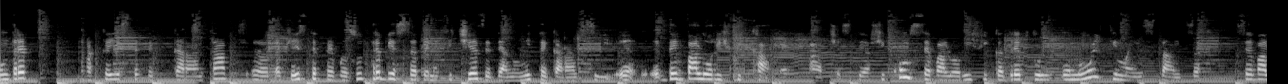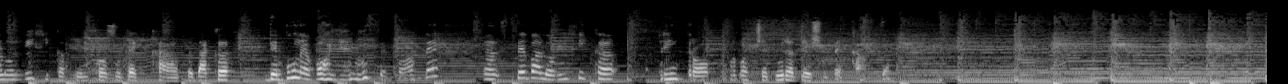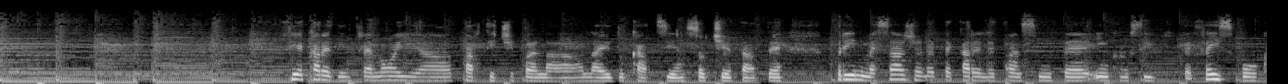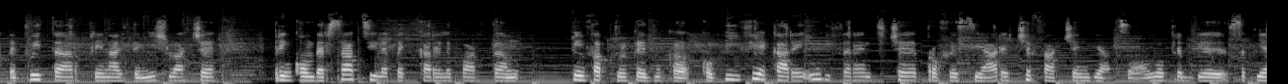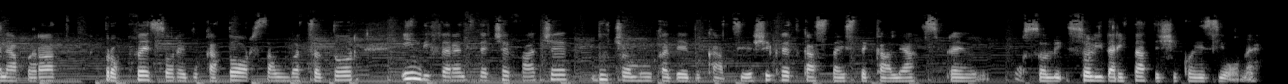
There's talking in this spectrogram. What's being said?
un drept, dacă este garantat, dacă este prevăzut, trebuie să beneficieze de anumite garanții, de valorificare a acestuia. Și cum se valorifică dreptul în ultimă instanță? Se valorifică printr-o judecată. Dacă de bunăvoie nu se poate, se valorifică printr-o procedură de judecată. Fiecare dintre noi uh, participă la, la educație în societate prin mesajele pe care le transmite inclusiv pe Facebook, pe Twitter, prin alte mijloace, prin conversațiile pe care le poartă, prin faptul că educă copii, fiecare, indiferent ce profesie are, ce face în viață. Nu trebuie să fie neapărat profesor, educator sau învățător, indiferent de ce face, duce o muncă de educație și cred că asta este calea spre o solidaritate și coeziune.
